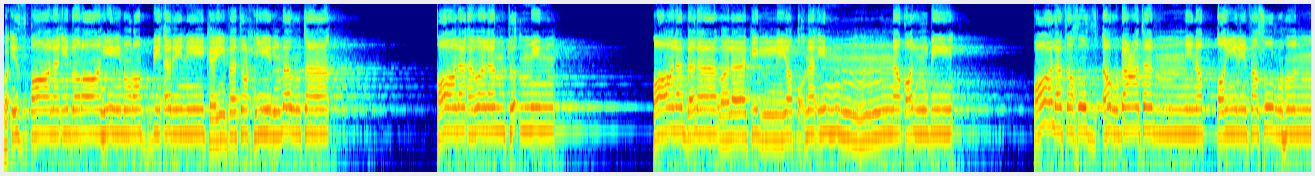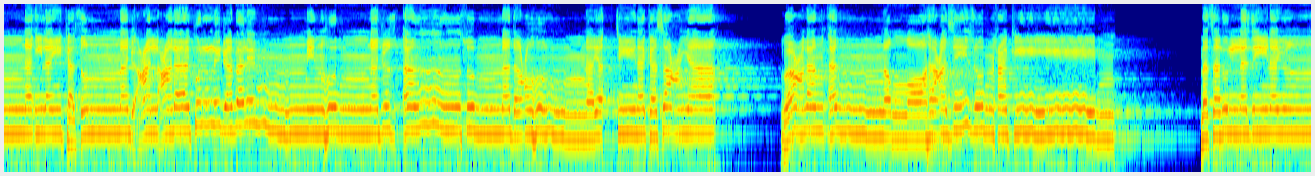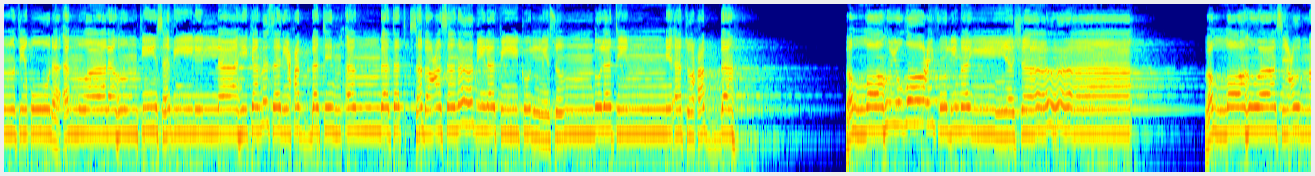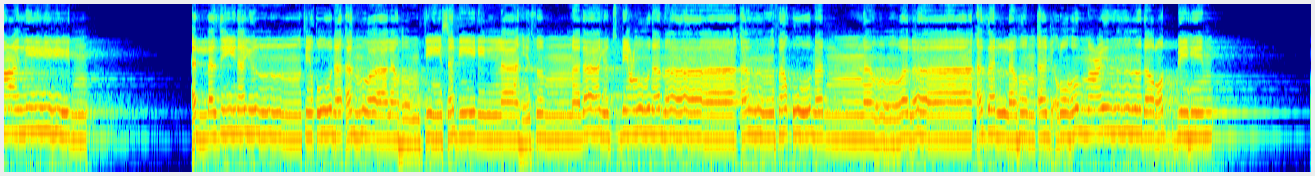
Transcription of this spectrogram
وإذ قال إبراهيم رب أرني كيف تحيي الموتى؟ قال أولم تؤمن؟ قال بلى ولكن ليطمئن قلبي. قال فخذ أربعة من الطير فصرهن إليك ثم اجعل على كل جبل منهن جزءا ثم دعهن يأتينك سعيا. واعلم أن الله عزيز حكيم. مثل الذين ينفقون أموالهم في سبيل الله كمثل حبة أنبتت سبع سنابل في كل سنبلة مئة حبة. فالله يضاعف لمن يشاء. والله واسع عليم. الذين ينفقون أموالهم في سبيل الله ثم لا يتبعون ما أنفقوا منا ولا أذل لهم أجرهم عند ربهم.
